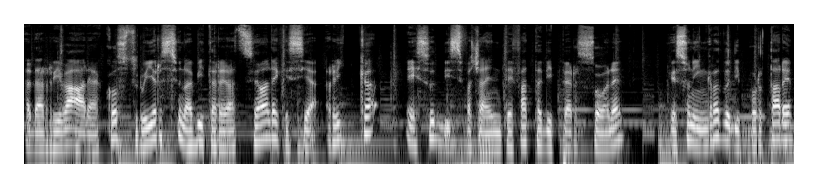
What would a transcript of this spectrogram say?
ad arrivare a costruirsi una vita relazionale che sia ricca e soddisfacente, fatta di persone che sono in grado di portare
